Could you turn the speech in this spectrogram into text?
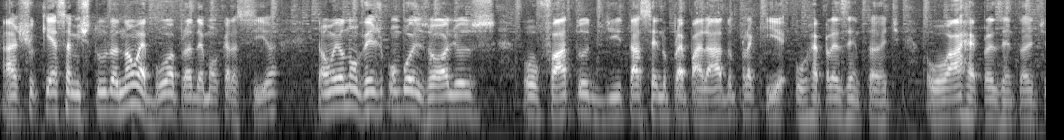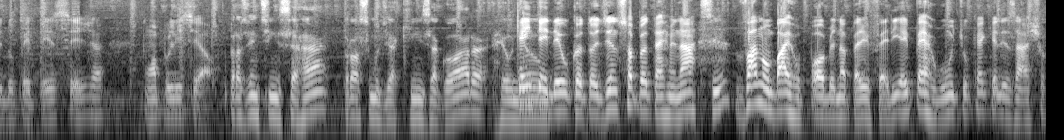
Acho que essa mistura não é boa para a democracia, então eu não vejo com bons olhos o fato de estar sendo preparado para que o representante ou a representante do PT seja uma policial. Para a gente encerrar, próximo dia 15 agora, reunião... Quem entendeu o que eu estou dizendo, só para eu terminar, Sim? vá num bairro pobre na periferia e pergunte o que é que eles acham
